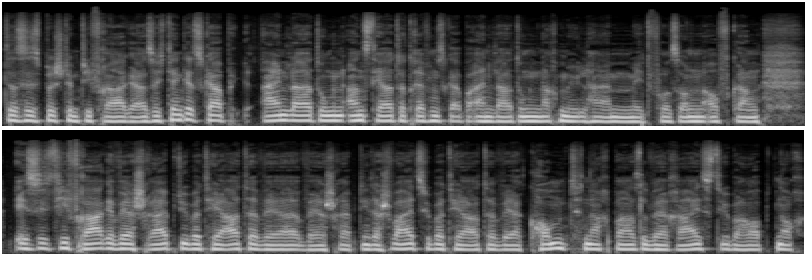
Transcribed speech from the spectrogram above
Das ist bestimmt die Frage. Also ich denke, es gab Einladungen ans Theatertreffen, es gab Einladungen nach Mülheim mit vor Sonnenaufgang. Es ist die Frage, wer schreibt über Theater, wer, wer schreibt in der Schweiz über Theater, wer kommt nach Basel, wer reist überhaupt noch.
